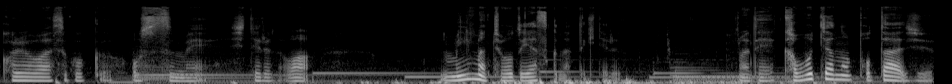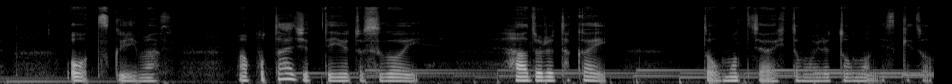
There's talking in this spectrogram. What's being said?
これはすごくおすすめしてるのは今ちょうど安くなってきてるのでかぼちゃのポタージュを作ります、まあ、ポタージュっていうとすごいハードル高いと思っちゃう人もいると思うんですけど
